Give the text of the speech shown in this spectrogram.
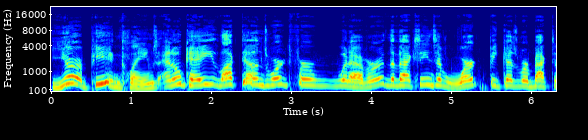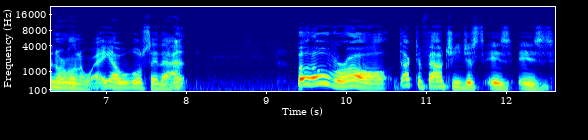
European claims. And okay, lockdowns worked for whatever. The vaccines have worked because we're back to normal in a way. I will say that. But overall, Dr. Fauci just is is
